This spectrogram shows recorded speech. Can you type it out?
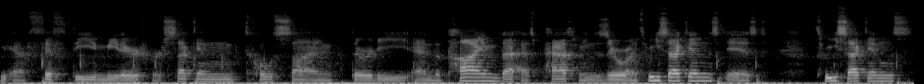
We have 50 meters per second, cosine 30, and the time that has passed means 0 and 3 seconds is 3 seconds,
